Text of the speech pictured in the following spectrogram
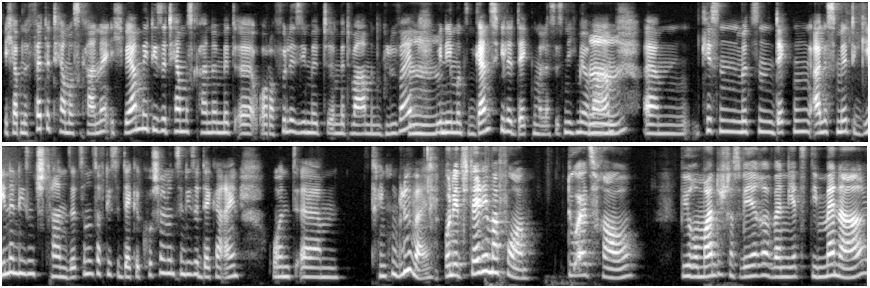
ich habe eine fette Thermoskanne, ich wärme diese Thermoskanne mit äh, oder fülle sie mit, äh, mit warmem Glühwein. Mhm. Wir nehmen uns ganz viele Decken, weil es ist nicht mehr warm. Mhm. Ähm, Kissen, Mützen, Decken, alles mit, gehen in diesen Strand, setzen uns auf diese Decke, kuscheln uns in diese Decke ein und ähm, trinken Glühwein. Und jetzt stell dir mal vor, du als Frau, wie romantisch das wäre, wenn jetzt die Männer,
